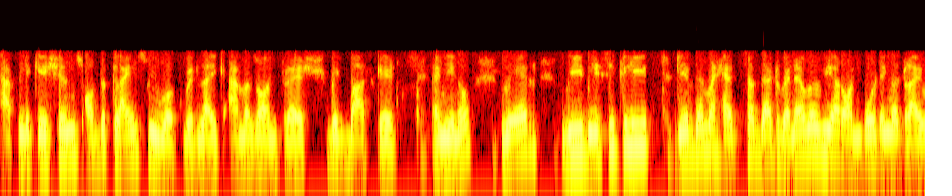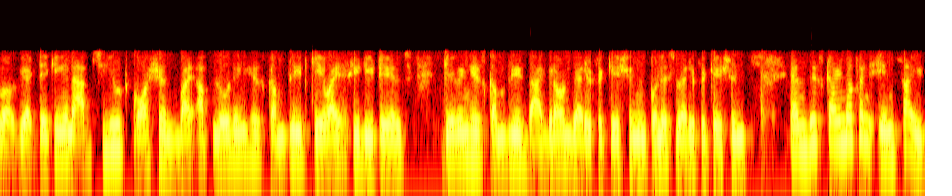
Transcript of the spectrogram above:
applications of the clients we work with, like Amazon Fresh, Big Basket, and you know, where we basically gave them a heads up that whenever we are onboarding a driver, we are taking an absolute caution by uploading his complete KYC details, giving his complete background verification and police verification. And this kind of an insight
